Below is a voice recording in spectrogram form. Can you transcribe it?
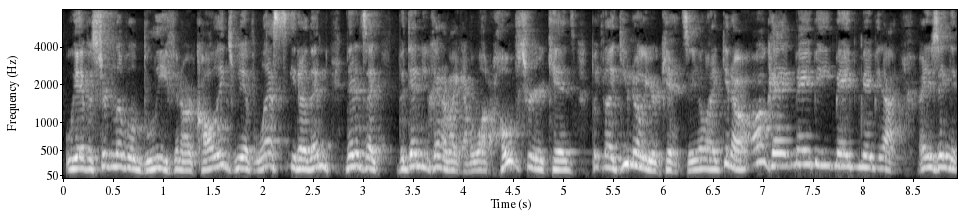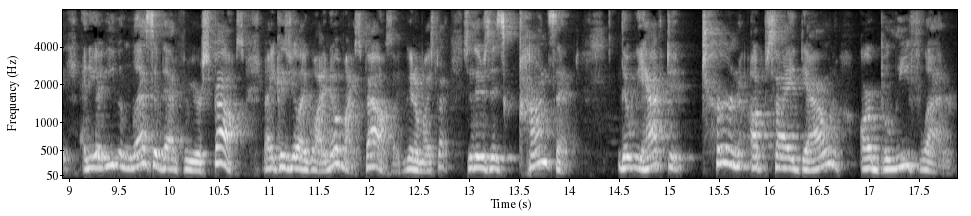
We have a certain level of belief in our colleagues. We have less, you know, then then it's like, but then you kind of like have a lot of hopes for your kids, but like you know your kids. So you're like, you know, okay, maybe, maybe, maybe not. Right? You're saying that, and you have even less of that for your spouse, right? Because you're like, well, I know my spouse, like, you know, my spouse. So there's this concept that we have to turn upside down our belief ladder.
